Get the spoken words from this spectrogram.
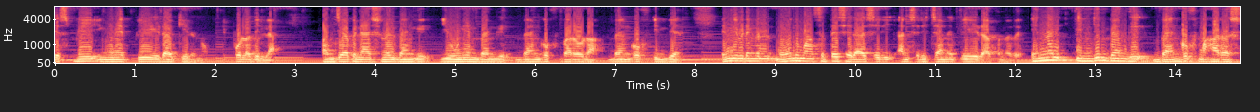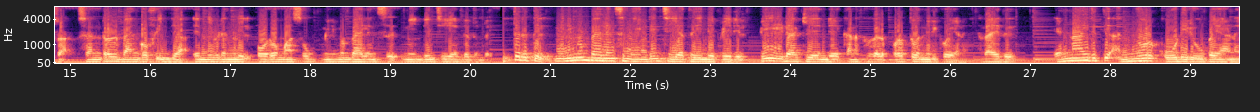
എസ് ബി ഐ ഇങ്ങനെ പേ ഈടാക്കിയിരുന്നു. ഇപ്പോൾ അതില്ല. Punjab national bank union bank bank of Baroda bank of India എന്നിവിടങ്ങളിൽ മൂന്ന് മാസത്തെ ശരാശരി അനുസരിച്ചാണ് പേ ഈടാക്കുന്നത്. എന്നാൽ Indian bank bank of Maharashtra central bank of India എന്നിവിടങ്ങളിൽ ഓരോ മാസവും മിനിമം ബാലൻസ് മെയിന്റെയിൻ ചെയ്യേണ്ടതുണ്ട്. ഇത്തരത്തിൽ മിനിമം ബാലൻസ് മെയിന്റെയിൻ ചെയ്യാത്തതിന്റെ പേരിൽ പേ ഈടാക്കിയതിന്റെ കണക്കുകൾ പുറത്തു വന്നിരിക്കുകയാണ്. അതായത് എണ്ണായിരത്തി അഞ്ഞൂറ് കോടി രൂപയാണ്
